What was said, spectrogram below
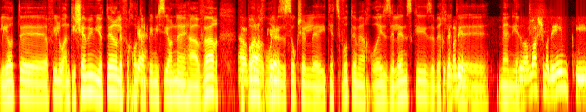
להיות uh, אפילו אנטישמים יותר, לפחות כן. על פי ניסיון uh, העבר. העבר, ופה אנחנו כן. רואים איזה סוג של uh, התייצבות מאחורי זלנסקי, זה בהחלט זה uh, מעניין. זה ממש מדהים, כי,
